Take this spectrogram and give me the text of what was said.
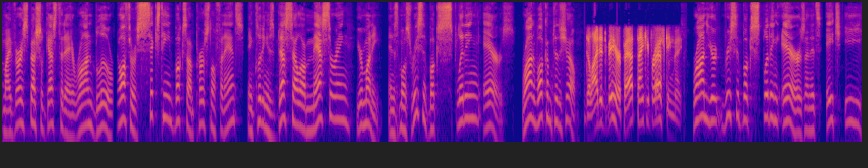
My very special guest today, Ron Blue, author of 16 books on personal finance, including his bestseller, Mastering Your Money, and his most recent book, Splitting Heirs. Ron, welcome to the show. Delighted to be here, Pat. Thank you for asking me. Ron, your recent book, Splitting Heirs, and it's H E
